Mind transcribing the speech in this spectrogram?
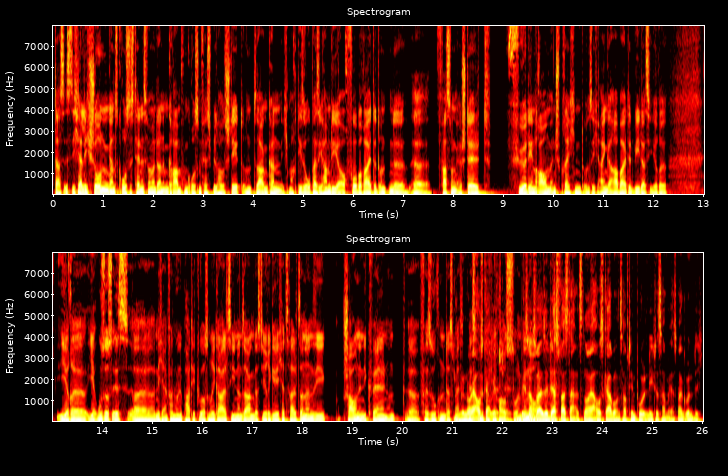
Das ist sicherlich schon ein ganz großes Tennis, wenn man dann im Graben vom großen Festspielhaus steht und sagen kann, ich mache diese Oper. Sie haben die ja auch vorbereitet und eine äh, Fassung erstellt für den Raum entsprechend und sich eingearbeitet, wie das ihre ihre, ihr Usus ist, äh, nicht einfach nur eine Partitur aus dem Regal ziehen und sagen, das dirigiere ich jetzt halt, sondern sie schauen in die Quellen und äh, versuchen, das eine neue Ausgabe rauszuholen. Genau. Beziehungsweise genau. das, was da als neue Ausgabe uns auf den Pulten liegt, das haben wir erstmal gründlich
